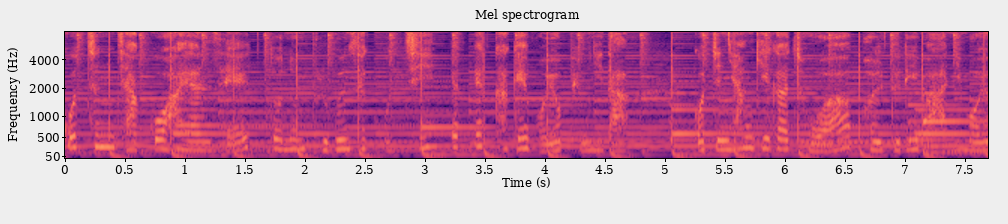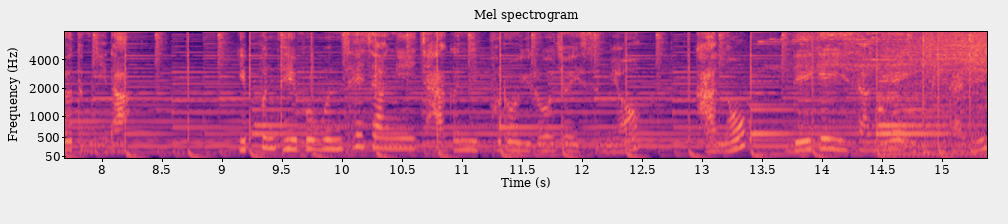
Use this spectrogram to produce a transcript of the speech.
꽃은 작고 하얀색 또는 붉은색 꽃이 빽빽하게 모여 핍니다. 꽃은 향기가 좋아 벌들이 많이 모여듭니다. 잎은 대부분 세 장이 작은 잎으로 이루어져 있으며 간혹 4개 이상의 잎이 달린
